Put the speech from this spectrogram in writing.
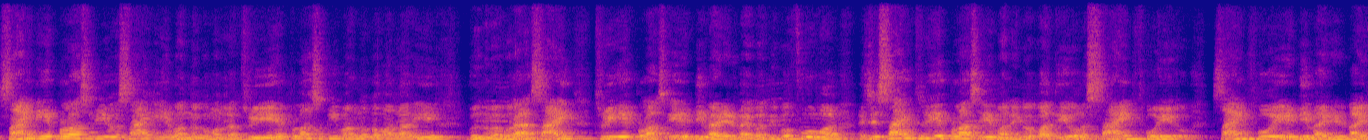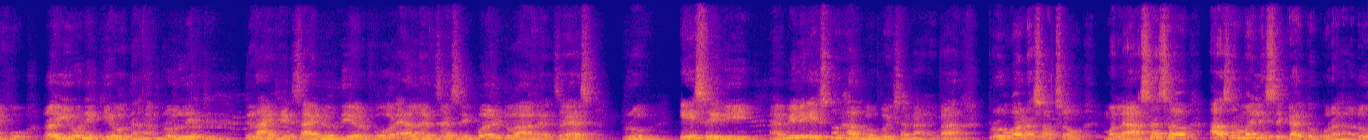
साइन ए प्लस बी हो। साइन ए भन्नुको मतलब थ्री ए प्लस बी भन्नुको मतलब ए बुझ्नुभयो कुरा? Sine three A plus A divided by कति भयो? फोर भयो। Sine three A plus A भनेको कति हो? साइन फोर ए हो। Sine four A divided by four र यो नै के हो त हाम्रो? लेफ्ट राइट ह्यान्ड साइड हो therefore LHS equal to RHS prove यसरी हामीले यस्तो खालको क्वेसन आएमा प्रुभ गर्न सक्छौँ। मलाई आशा छ आज मैले सिकाएको कुराहरू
